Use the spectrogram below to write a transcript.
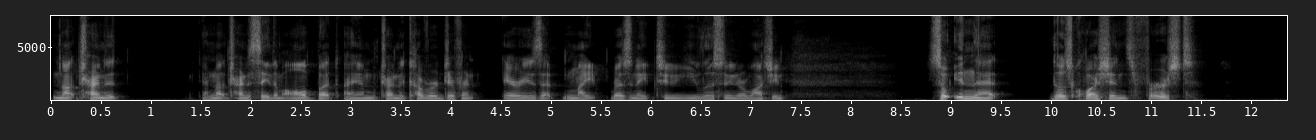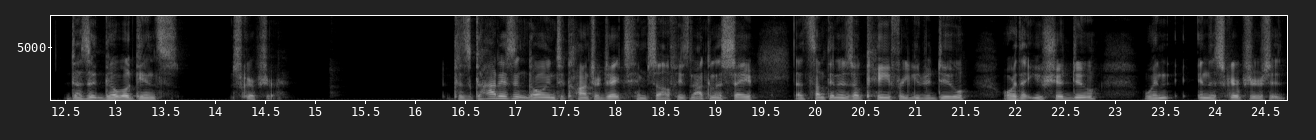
not trying to, I'm not trying to say them all, but I am trying to cover different areas that might resonate to you listening or watching. So in that, those questions first, does it go against Scripture? Because God isn't going to contradict himself. He's not going to say that something is okay for you to do or that you should do when in the scriptures it,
